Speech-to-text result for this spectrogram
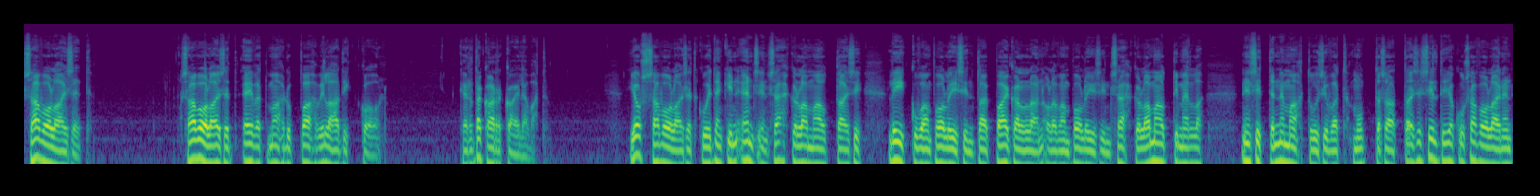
Savolaiset. Savolaiset eivät mahdu pahvilaatikkoon. Kerta karkailevat. Jos savolaiset kuitenkin ensin sähkölamauttaisi liikkuvan poliisin tai paikallaan olevan poliisin sähkölamauttimella, niin sitten ne mahtuisivat, mutta saattaisi silti joku savolainen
